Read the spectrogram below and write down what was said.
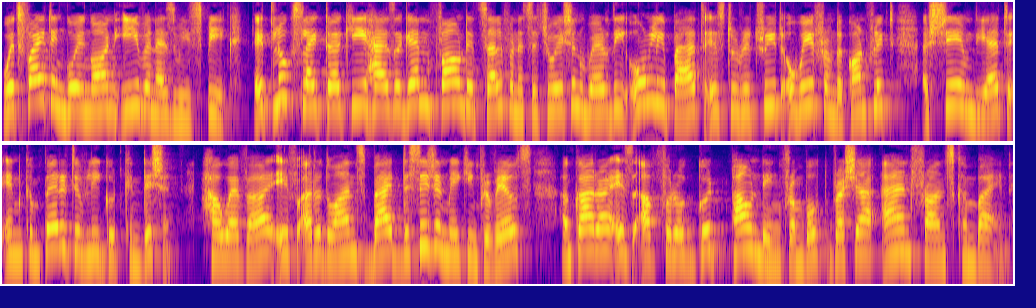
with fighting going on even as we speak. It looks like Turkey has again found itself in a situation where the only path is to retreat away from the conflict, ashamed yet in comparatively good condition. However, if Erdogan's bad decision making prevails, Ankara is up for a good pounding from both Russia and France combined.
